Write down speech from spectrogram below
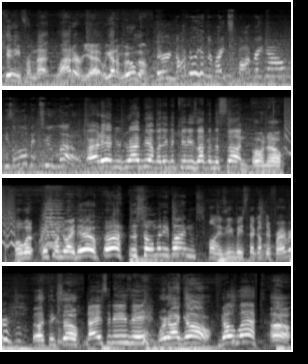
kitty from that ladder yet. We gotta move him. They're not really in the right spot right now. He's a little bit too low. All right, Andrew, drive me up. I think the kitty's up in the sun. Oh no. Well, what, which one do I do? Ah, there's so many buttons. Hold on, is he gonna be stuck up there forever? I think so. Nice and easy. Where do I go? Go left. Oh,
